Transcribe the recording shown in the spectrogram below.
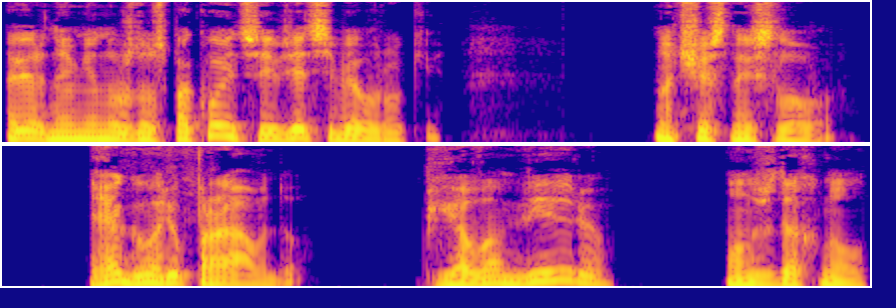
Наверное, мне нужно успокоиться и взять себя в руки. Но, честное слово, я говорю правду. — Я вам верю, — он вздохнул.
